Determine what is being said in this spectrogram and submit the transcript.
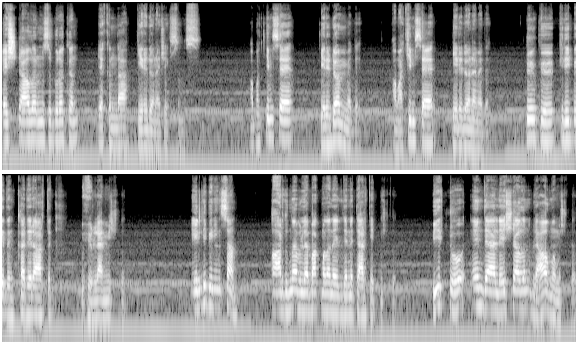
Eşyalarınızı bırakın, yakında geri döneceksiniz. Ama kimse geri dönmedi. Ama kimse geri dönemedi. Çünkü Pripyat'ın kaderi artık mühürlenmişti. 50 bin insan ardına bile bakmadan evlerini terk etmişti. Birçoğu en değerli eşyalarını bile almamıştı.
